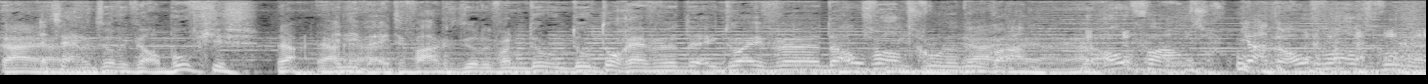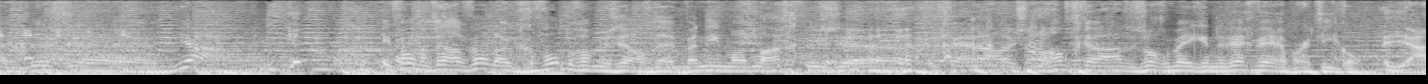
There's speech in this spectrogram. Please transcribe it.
ja, ja. Het zijn natuurlijk wel boefjes. Ja, ja, en die ja. weten vaak natuurlijk van, doe, doe toch even, de, ik doe even de overhandschoenen doe ik aan. De overhandschoenen. Ja, de overhandschoenen. Dus eh, ja. Ik vond het trouwens wel leuk gevonden van mezelf net, maar niemand lacht. Dus eh ik zei nou, zo'n handgranaat is toch een beetje een wegwerpartikel. Ja.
